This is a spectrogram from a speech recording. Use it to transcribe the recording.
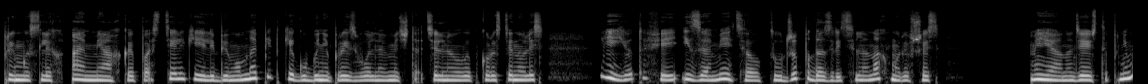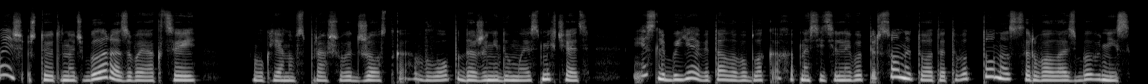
При мыслях о мягкой постельке и любимом напитке губы непроизвольно в мечтательную улыбку растянулись. Ее-то фей и заметил, тут же подозрительно нахмурившись. «Я надеюсь, ты понимаешь, что эта ночь была разовой акцией?» Лукьянов спрашивает жестко, в лоб, даже не думая смягчать. Если бы я витала в облаках относительно его персоны, то от этого тона сорвалась бы вниз,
